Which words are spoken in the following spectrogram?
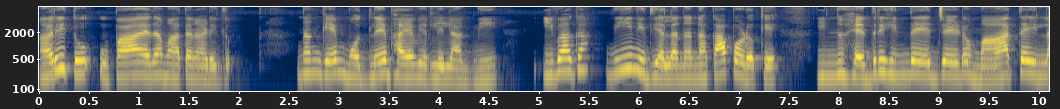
ಅರಿತು ಉಪಾಯದ ಮಾತನಾಡಿದ್ಲು. ನನಗೆ ಮೊದಲೇ ಭಯವಿರಲಿಲ್ಲ ಅಗ್ನಿ. ಇವಾಗ ನೀನಿದೆಯಲ್ಲ ನನ್ನ ಕಾಪಾಡೋಕೆ. ಇನ್ನು ಹೆದರಿ ಹಿಂದೆ ಹೆಜ್ಜೆ ಇಡೋ ಮಾತೇ ಇಲ್ಲ.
